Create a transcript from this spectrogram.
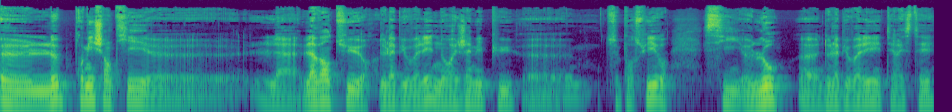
euh, le premier chantier, euh, l'aventure de la biovallée n'aurait jamais pu euh, se poursuivre si l'eau de la biovallée était restée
